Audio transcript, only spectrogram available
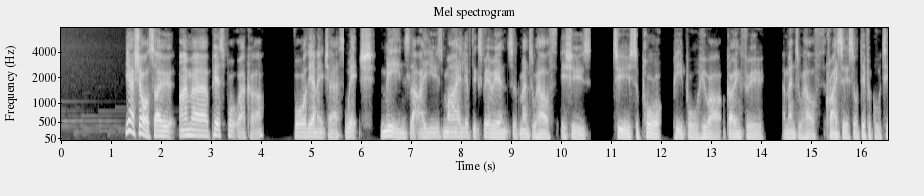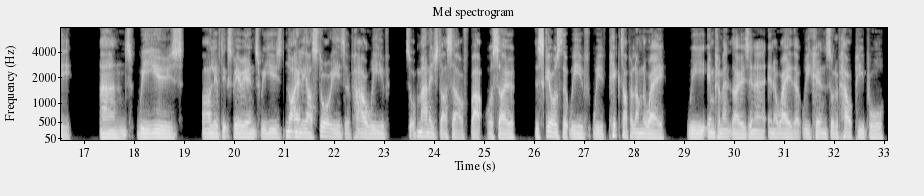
Yeah, sure. So I'm a peer support worker for the NHS, which means that I use my lived experience of mental health issues to support people who are going through a mental health crisis or difficulty. And we use our lived experience. We use not only our stories of how we've sort of managed ourselves, but also the skills that we've we've picked up along the way we implement those in a in a way that we can sort of help people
